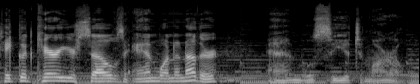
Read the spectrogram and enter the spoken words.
Take good care of yourselves and one another, and we'll see you tomorrow.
